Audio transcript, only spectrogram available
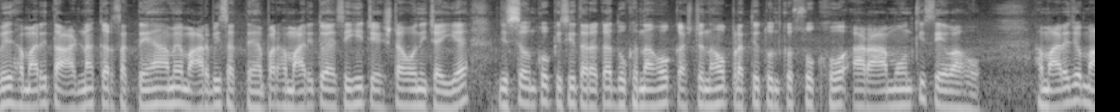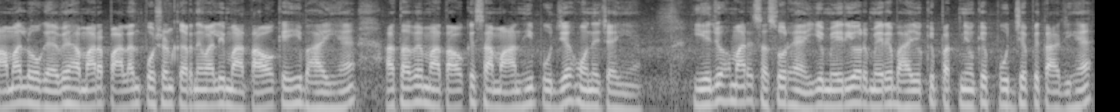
वे हमारी ताड़ना कर सकते हैं, हमें मार भी सकते हैं, पर हमारी तो ऐसी ही चेष्टा होनी चाहिए, जिससे उनको किसी तरह का दुख ना हो, कष्ट ना हो, प्रत्युत उनको सुख हो, आराम हो, उनकी सेवा हो। हमारे जो मामा लोग हैं, वे हमारा पालन पोषण करने वाली माताओं के ही भाई हैं, अतः वे माताओं के समान ही पूज्य होने चाहिए। ये जो हमारे ससुर हैं, ये मेरी और मेरे भाइयों की पत्नियों के पूज्य पिताजी हैं,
